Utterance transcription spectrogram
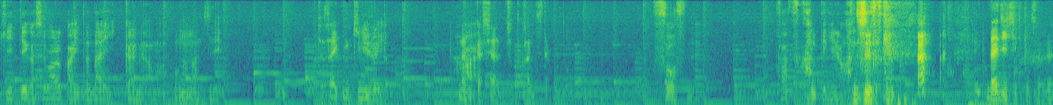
帰っていうかしばらく空いた第1回目はまあこんな感じで、じゃあ最近気になった。こと、はい。何かしらちょっと感じたこと、そうですね雑感的な感じですけど。大事にしてきてですよね。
